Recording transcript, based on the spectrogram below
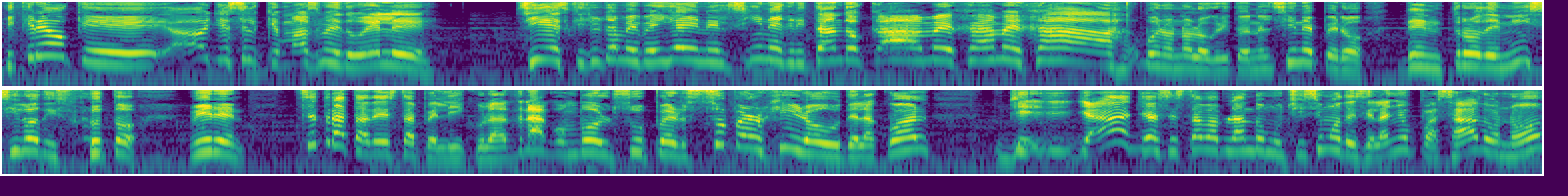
Y creo que ay, es el que más me duele. Sí, es que yo ya me veía en el cine gritando Kamehameha. Bueno, no lo grito en el cine, pero dentro de mí sí lo disfruto. Miren, se trata de esta película, Dragon Ball Super Super Hero, de la cual ye- ya, ya se estaba hablando muchísimo desde el año pasado, ¿no?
